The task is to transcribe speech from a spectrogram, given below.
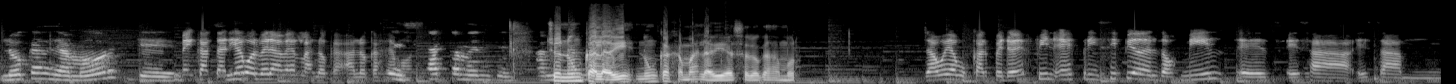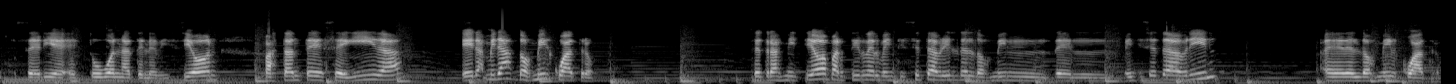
Locas de amor que... Me encantaría volver a ver las locas, a Locas de Amor. Exactamente. Yo nunca también. la vi, nunca jamás la vi a esa Locas de Amor. Ya voy a buscar, pero es fin, es principio del 2000, es- esa, esa mm, serie estuvo en la televisión bastante seguida. Era, mira, 2004. Se transmitió a partir del 27 de abril del 2000, del 27 de abril eh, del 2004.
